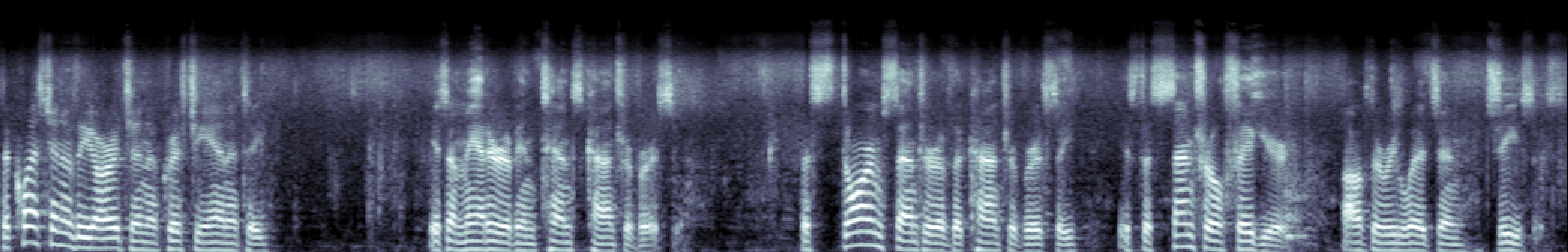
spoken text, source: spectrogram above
The question of the origin of Christianity is a matter of intense controversy. The storm center of the controversy is the central figure of the religion, Jesus.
